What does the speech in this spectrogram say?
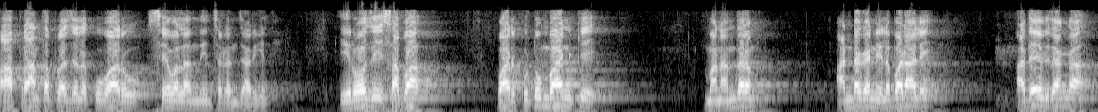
ఆ ప్రాంత ప్రజలకు వారు సేవలు అందించడం జరిగింది. ఈరోజు ఈ సభ వారి కుటుంబానికి మనందరం అండగా నిలబడాలి. అదేవిధంగా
